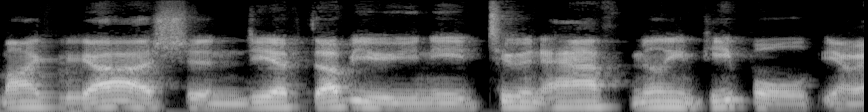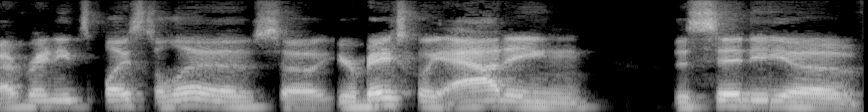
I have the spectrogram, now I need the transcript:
my gosh, in DFW, you need two and a half million people. You know, everybody needs a place to live. So you're basically adding the city of,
